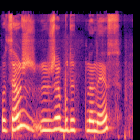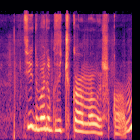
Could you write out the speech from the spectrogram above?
Оце вже- буде на низ. Ці два рюкзачка малышкам.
